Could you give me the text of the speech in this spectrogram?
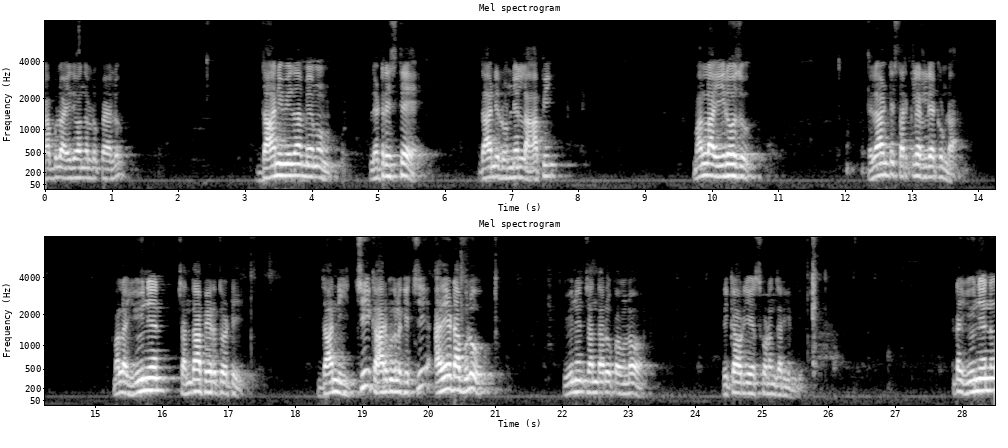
డబ్బులు ఐదు వందల రూపాయలు. దాని మీద మేము లెటర్ ఇస్తే దాన్ని రెండు నెలలు ఆపి మళ్ళా ఈరోజు ఎలాంటి సర్క్యులర్ లేకుండా మళ్ళా యూనియన్ చందా పేరుతోటి దాన్ని ఇచ్చి కార్మికులకు ఇచ్చి అదే డబ్బులు యూనియన్ చందా రూపంలో రికవరీ చేసుకోవడం జరిగింది. అంటే యూనియన్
